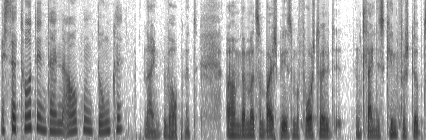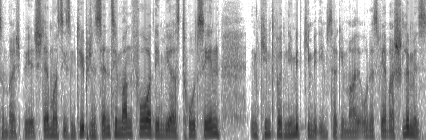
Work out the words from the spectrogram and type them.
Ist der Tod in deinen Augen dunkel? Nein, überhaupt nicht. Ähm, wenn man zum Beispiel jetzt mal vorstellt, ein kleines Kind verstirbt zum Beispiel. Jetzt stellen wir uns diesen typischen Sensi-Mann vor, den wir als tot sehen. Ein Kind würde nie mitgehen mit ihm, sage ich mal, oder es wäre was Schlimmes.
